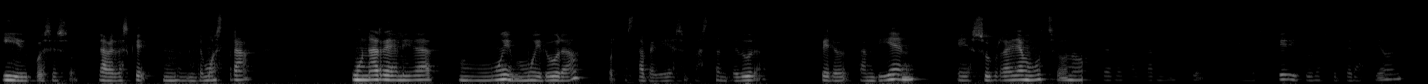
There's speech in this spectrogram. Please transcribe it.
Y pues eso, la verdad es que demuestra una realidad muy, muy dura, porque esta peli es bastante dura, pero también eh, subraya mucho, ¿no? Espíritu de superación,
